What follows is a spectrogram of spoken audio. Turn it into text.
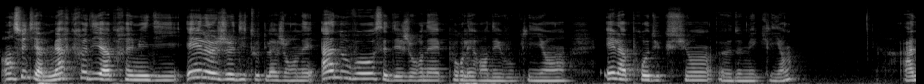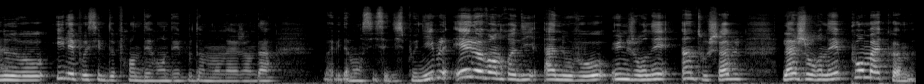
Ensuite, il y a le mercredi après-midi et le jeudi toute la journée. À nouveau, c'est des journées pour les rendez-vous clients et la production de mes clients. À nouveau, il est possible de prendre des rendez-vous dans mon agenda bah, évidemment si c'est disponible. Et le vendredi, à nouveau, une journée intouchable, la journée pour ma com.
